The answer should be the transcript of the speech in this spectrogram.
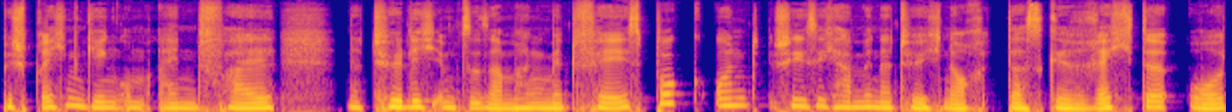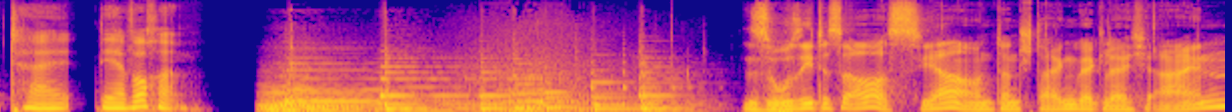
besprechen. Ging um einen Fall natürlich im Zusammenhang mit Facebook und schließlich haben wir natürlich noch das gerechte Urteil der Woche. So sieht es aus, ja. Und dann steigen wir gleich ein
